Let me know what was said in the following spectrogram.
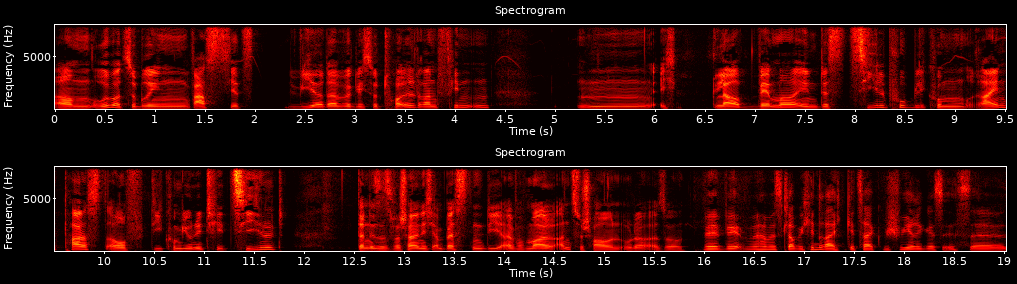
ähm, rüberzubringen, was jetzt wir da wirklich so toll dran finden. Mm, Ich glaube, wenn man in das Zielpublikum reinpasst, auf die Community zielt, dann ist es wahrscheinlich am besten, die einfach mal anzuschauen, oder? Also Wir, wir, wir haben jetzt, glaube ich, hinreichend gezeigt, wie schwierig es ist, äh,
